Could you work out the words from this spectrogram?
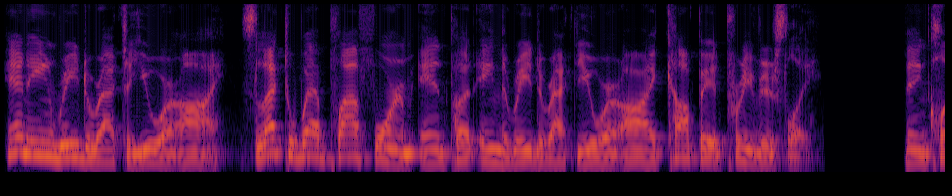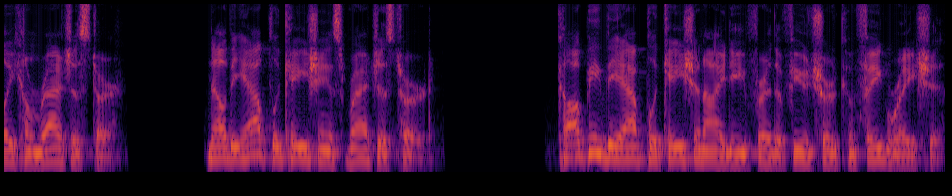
And in Redirect URI, select Web Platform and put in the redirect URI copied previously. Then click on Register. Now the application is registered. Copy the application ID for the future configuration.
